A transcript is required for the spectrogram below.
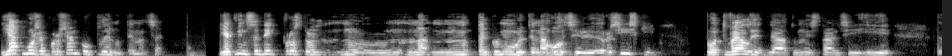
Як може Порошенко вплинути на це? Як він сидить просто, ну на, на так би мовити, на голці російській, от вели для атомної станції і е,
